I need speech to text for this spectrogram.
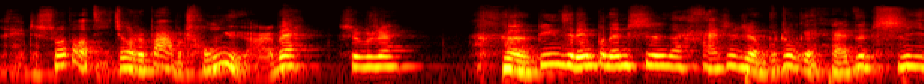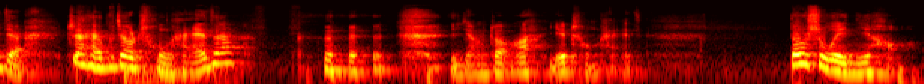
哎，这说到底就是爸爸宠女儿呗，是不是？冰淇淋不能吃，那还是忍不住给孩子吃一点，这还不叫宠孩子？杨照啊，也宠孩子，都是为你好，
